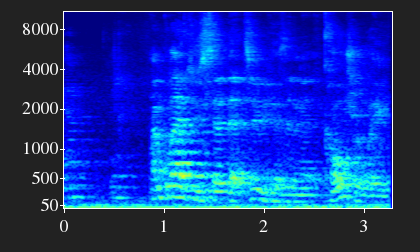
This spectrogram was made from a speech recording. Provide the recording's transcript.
yeah, I'm glad you said that too, because in culturally,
